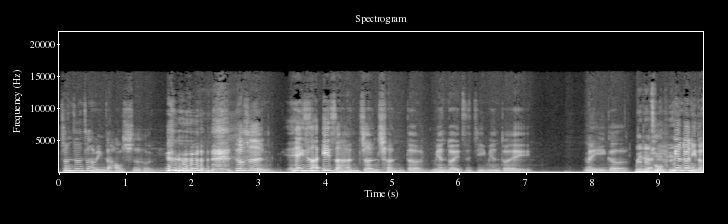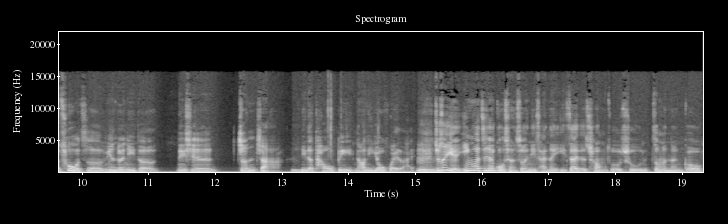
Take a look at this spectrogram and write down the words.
真真这个名字好适合你，就是一直一直很真诚的面对自己，面对每一个面对作品，面对你的挫折，面对你的那些挣扎，你的逃避，然后你又回来，就是也因为这些过程，所以你才能一再的创作出这么能够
